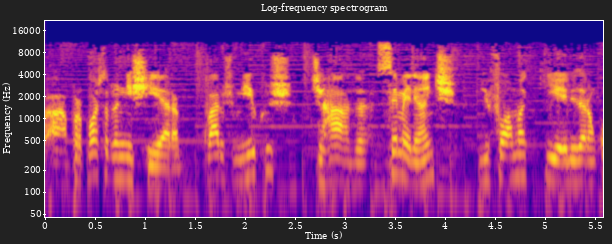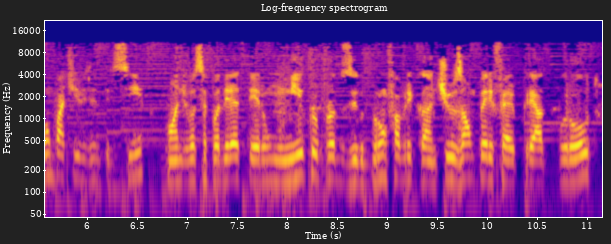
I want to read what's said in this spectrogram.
A proposta do Nishi era vários micros de hardware semelhantes, de forma que eles eram compatíveis entre si, onde você poderia ter um micro produzido por um fabricante e usar um periférico criado por outro,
